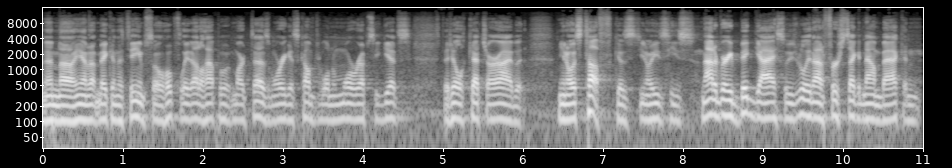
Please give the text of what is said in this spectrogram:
And then uh, he ended up making the team. So hopefully that'll happen with Martez. The more he gets comfortable, and the more reps he gets, that he'll catch our eye. But you know, it's tough because you know he's he's not a very big guy, so he's really not a first, second down back, and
